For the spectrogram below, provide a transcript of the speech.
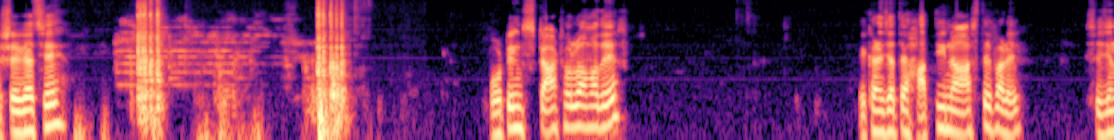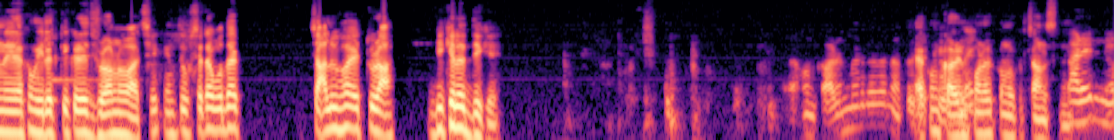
এসে গেছে। বোটিং স্টার্ট হলো আমাদের। এখানে যাতে হাতি না আসতে পারে সেই জন্য এরকম ইলেকট্রিকের ঝোড়ানো আছে। কিন্তু সেটা বোধহয় চালু হয় একটু রাত বিকেলের দিকে। এখন কারেন্ট মেরে দেবে না তো? এখন কারেন্ট মারার কোনো চান্স নেই। কারেন্ট নেই।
